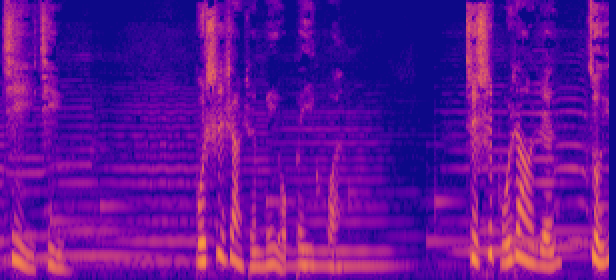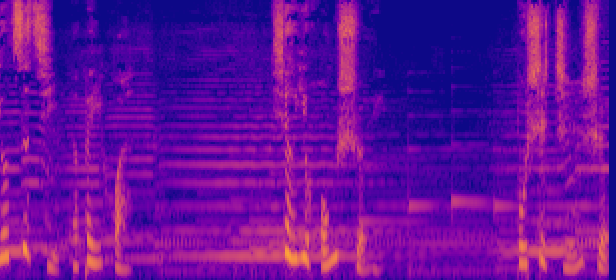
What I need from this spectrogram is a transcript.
寂静不是让人没有悲欢，只是不让人左右自己的悲欢，像一泓水，不是止水。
